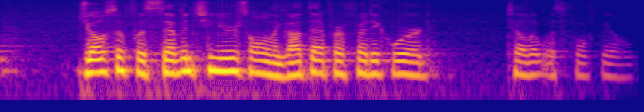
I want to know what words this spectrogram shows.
Joseph was 17 years old and got that prophetic word till it was fulfilled.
